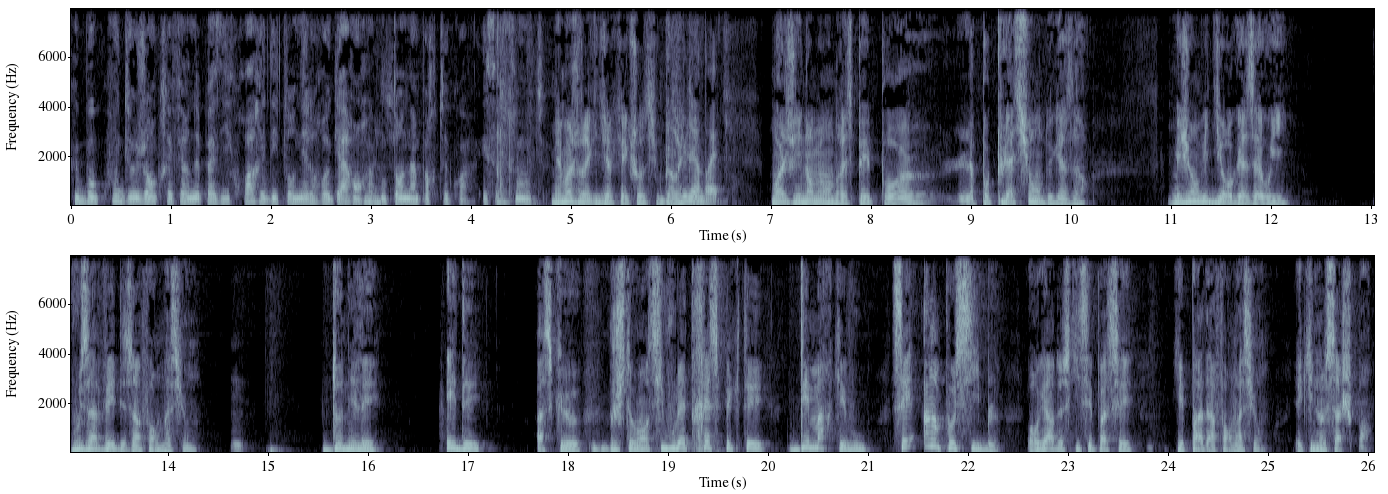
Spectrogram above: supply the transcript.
que beaucoup de gens préfèrent ne pas y croire et détourner le regard en racontant n'importe quoi. Et ça, c'est honteux. Mais moi, je voudrais dire quelque chose, si vous me permettez. Moi, j'ai énormément de respect pour la population de Gaza. Mais j'ai envie de dire aux Gazaouis, vous avez des informations. Mm. Donnez-les. Aidez à ce que, justement, si vous voulez être respecté, démarquez-vous. C'est impossible, au regard de ce qui s'est passé, qu'il n'y ait pas d'information et qu'ils ne le sachent pas.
